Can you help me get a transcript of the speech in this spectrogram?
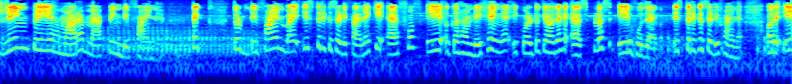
रिंग पे ये हमारा मैपिंग डिफाइन है। ठीक तो डिफाइन बाय इस तरीके से डिफाइन है कि एफ़ ऑफ़ ए अगर हम लिखेंगे इक्वल टू क्या हो जाएगा? एस प्लस ए हो जाएगा। इस तरीके से डिफाइन है। और ए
